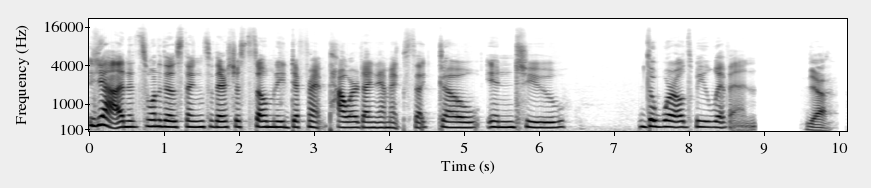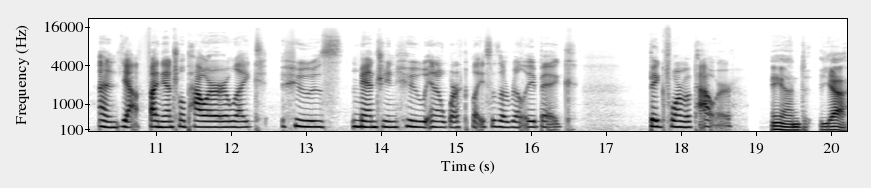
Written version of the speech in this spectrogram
Yeah, and it's one of those things where there's just so many different power dynamics that go into the world we live in. Yeah. And yeah, financial power, like who's managing who in a workplace is a really big, big form of power. And yeah,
